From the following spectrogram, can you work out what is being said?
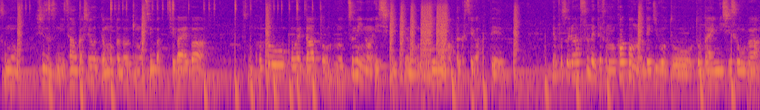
その手術に参加しようって思った動機も違えばそのことを終えた後の罪の意識っていうのもみんな全く違くてやっぱそれは全てその過去の出来事を土台に思想が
